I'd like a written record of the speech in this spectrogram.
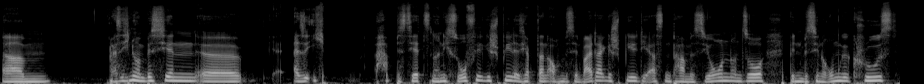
Ähm, was ich nur ein bisschen, äh, also ich habe bis jetzt noch nicht so viel gespielt. Also ich habe dann auch ein bisschen weiter gespielt, die ersten paar Missionen und so, bin ein bisschen rumgecruised.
